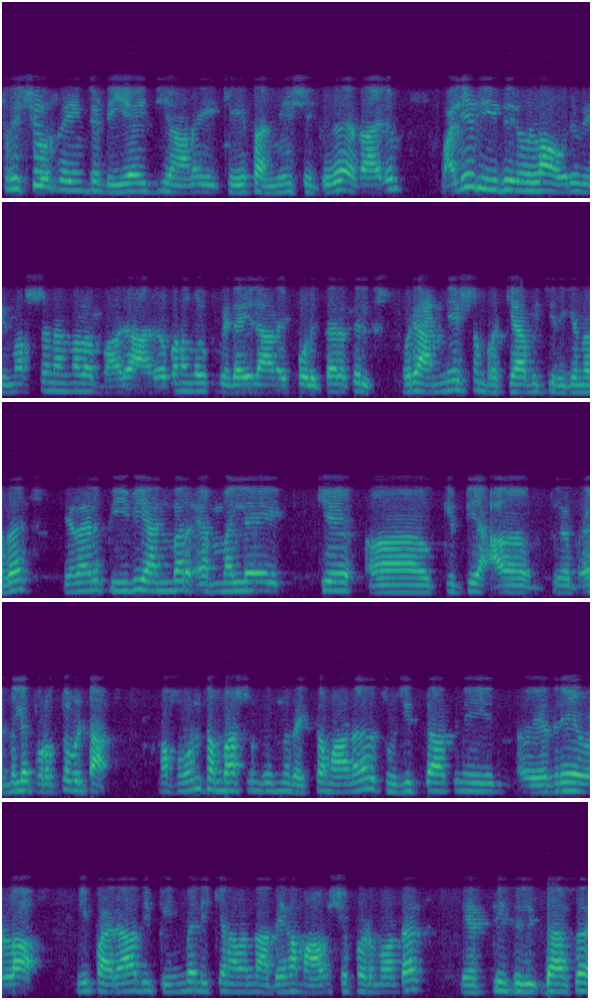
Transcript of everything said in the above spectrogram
Thrissur range D I G ആണ് ഈ കേസ് അന്വേഷിക്കുക ഏതായാലും വലിയ രീതിയിലുള്ള ഒരു വിമർശനങ്ങളും ഒരു ആരോപണങ്ങൾക്കും ഇടയിലാണ് ഇപ്പോൾ ഇത്തരത്തിൽ ഒരു അന്വേഷണം പ്രഖ്യാപിച്ചിരിക്കുന്നത്. ഏതായാലും P V Anvar M L എക്ക് കിട്ടിയ എം എൽ എ പുറത്തുവിട്ട ഫോൺ സംഭാഷണത്തിൽ നിന്ന് വ്യക്തമാണ്. സുജിത് ദാസിന് എതിരെയുള്ള ഈ പരാതി പിൻവലിക്കണമെന്ന് അദ്ദേഹം ആവശ്യപ്പെടുന്നുണ്ട്. എസ് പി സുജിത് ദാസ്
